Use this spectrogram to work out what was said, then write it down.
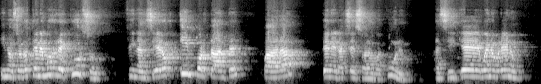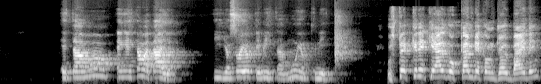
y nosotros tenemos recursos financieros importantes para tener acceso a las vacunas. Así que, bueno, Breno, estamos en esta batalla y yo soy optimista, muy optimista. ¿Usted cree que algo cambia con Joe Biden?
